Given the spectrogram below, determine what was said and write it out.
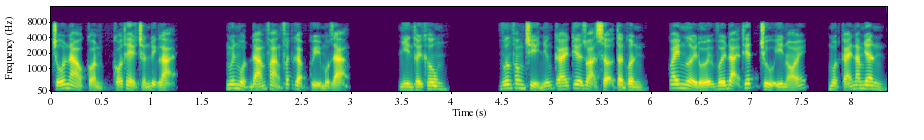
chỗ nào còn có thể chấn định lại. Nguyên một đám phảng phất gặp quỷ một dạng. Nhìn thấy không? Vương phong chỉ những cái kia dọa sợ tần quân, quay người đối với đại thiết chủ ý nói, một cái nam nhân,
